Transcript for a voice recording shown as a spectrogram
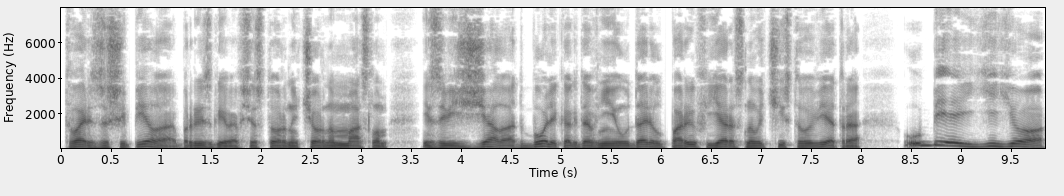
Тварь зашипела, брызгая во все стороны черным маслом, и завизжала от боли, когда в нее ударил порыв яростного чистого ветра. «Убей ее!»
